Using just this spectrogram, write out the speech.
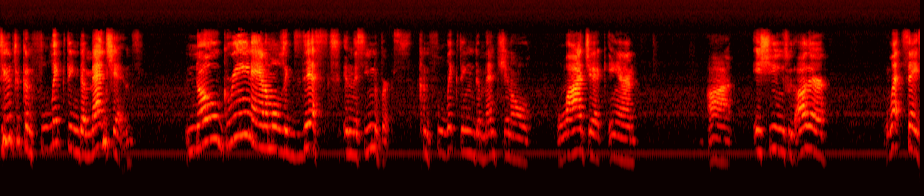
Due to conflicting dimensions, no green animals exist in this universe. Conflicting dimensional logic and issues with other, let's say,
